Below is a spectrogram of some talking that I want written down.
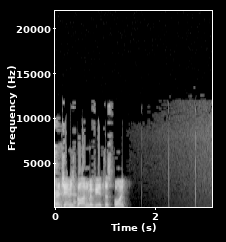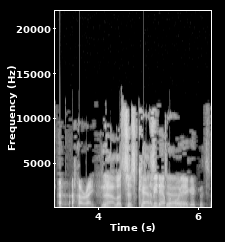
or a James Bond movie at this point. All right. Now let's just cast. I'd be down for uh, Boyega 'cause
